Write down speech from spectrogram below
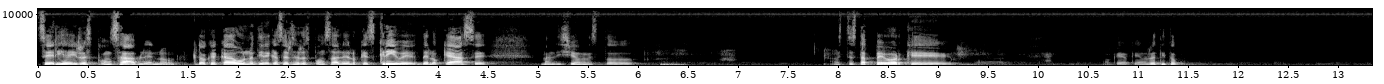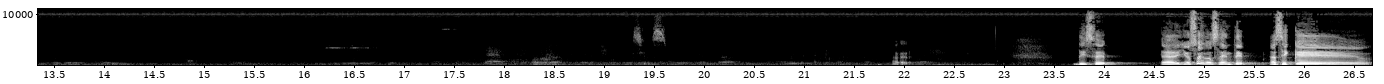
sería irresponsable, ¿no? Creo que cada uno tiene que hacerse responsable de lo que escribe, de lo que hace. Maldición, esto, esto está peor que... Ok, ok, un ratito. Dice, eh, yo soy docente, así que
